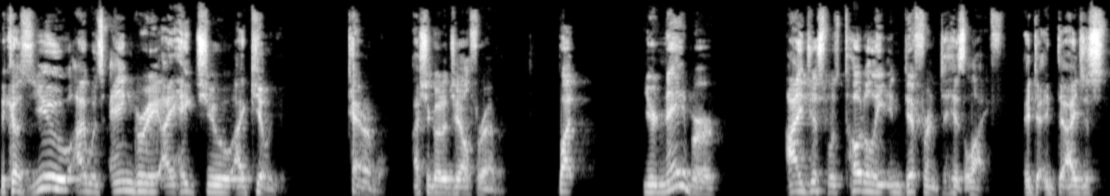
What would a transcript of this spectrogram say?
because you, I was angry. I hate you. I kill you. Terrible. I should go to jail forever. But your neighbor, I just was totally indifferent to his life. It, it, I just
